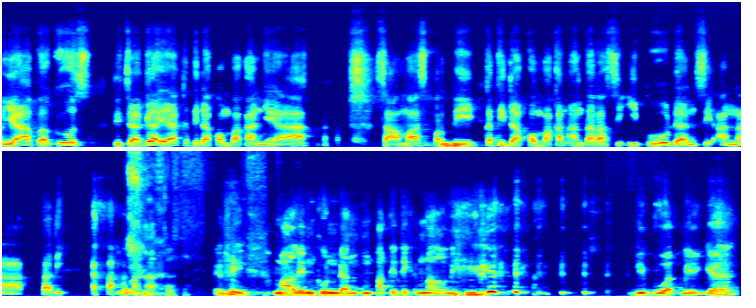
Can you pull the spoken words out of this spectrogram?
Oh ya, bagus. Dijaga ya ketidakkompakannya. Sama seperti ketidakkompakan antara si ibu dan si anak tadi. Ini Malin Kundang 4.0 nih. Dibuat Mega,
